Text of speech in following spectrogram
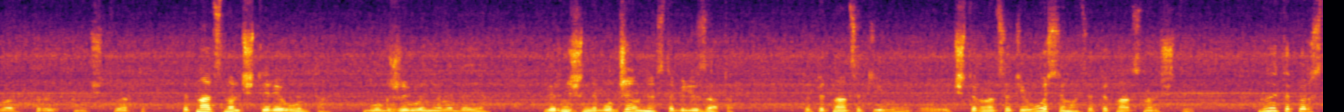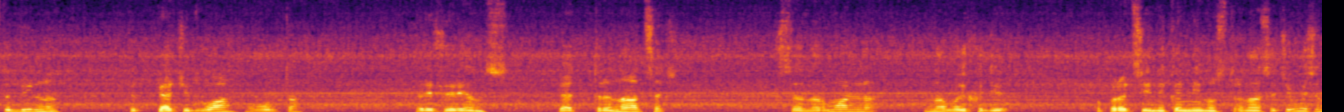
два, три, на четверту. 15,04 вольта. Блок живлення видає. Вірніше не блок живлення, а стабілізатор. То 15, і- е, 14,8, а це 15,04. Ну і тепер стабільно під 5,2 вольта. Референс 5.13. Все нормально. На виході операційника мінус 13,8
